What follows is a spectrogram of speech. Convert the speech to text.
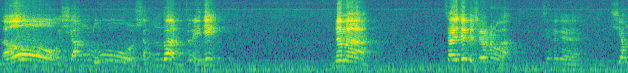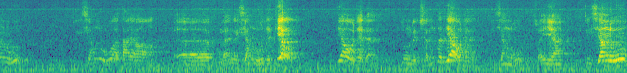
脑香炉绳断坠定，那么在这个时候啊，就那个香炉，这香炉啊，大要呃，古来那个香炉是吊吊着的，用这个绳子吊着香炉，所以啊，这香炉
